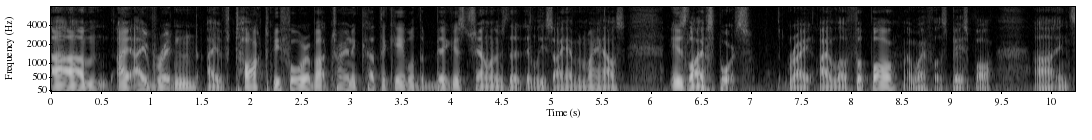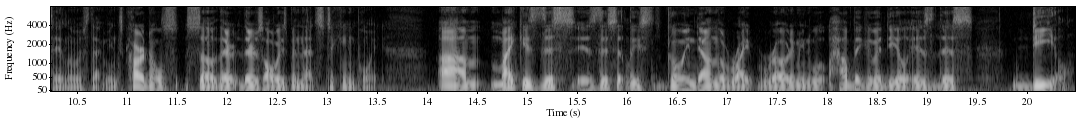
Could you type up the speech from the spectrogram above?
Um, I, have written, I've talked before about trying to cut the cable. The biggest challenge that at least I have in my house is live sports. Right? I love football. My wife loves baseball. Uh, in St. Louis, that means Cardinals. So there, there's always been that sticking point. Um, Mike, is this is this at least going down the right road? I mean, how big of a deal is this deal?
